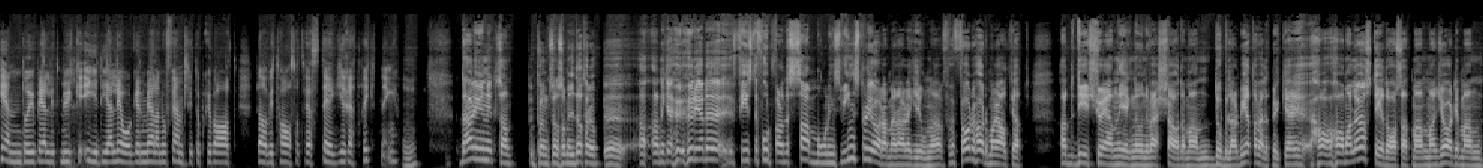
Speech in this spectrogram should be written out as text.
händer ju väldigt mycket i dialogen mellan offentligt och privat, där vi tar så att säga steg i rätt riktning. Mm. Det här är ju en intressant punkt som Ida tar upp. Eh, Annika, hur, hur, är det, finns det fortfarande samordningsvinster att göra mellan regionerna? För förr hörde man ju alltid att, att det är 21 egna universa där man dubbelarbetar väldigt mycket. Ha, har man löst det idag så att man, man gör det man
